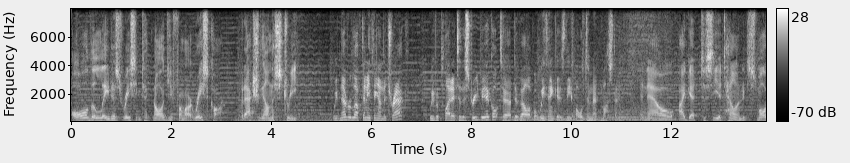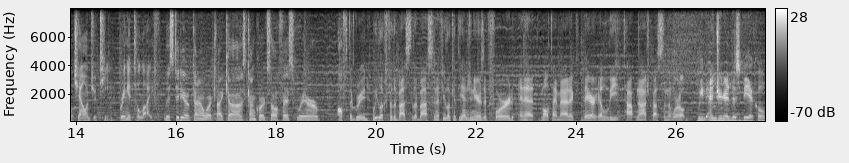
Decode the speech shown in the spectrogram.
All the latest racing technology from our race car, but actually on the street. We've never left anything on the track. We've applied it to the street vehicle to develop what we think is the ultimate Mustang. And now I get to see a talented small challenger team bring it to life. The studio kind of worked like a skunkworks office. We're off the grid. We looked for the best of the best, and if you look at the engineers at Ford and at Multimatic, they are elite, top-notch, best in the world. We've engineered this vehicle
